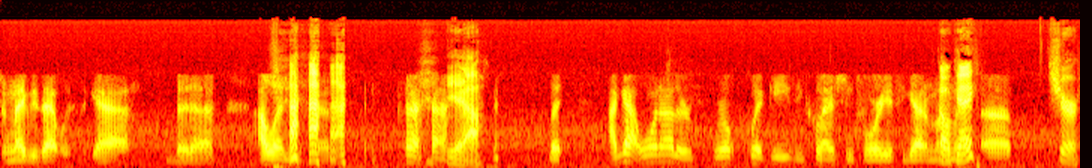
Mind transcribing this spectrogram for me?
so maybe that was the guy. But uh, I wasn't. Yeah. But I got one other real quick, easy question for you, if you got a moment. Okay. Uh, Sure.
